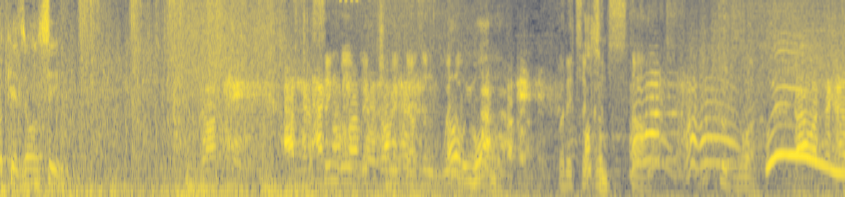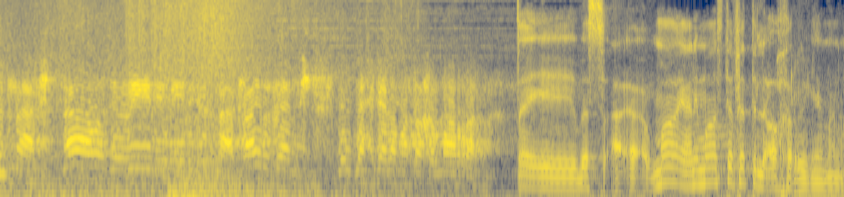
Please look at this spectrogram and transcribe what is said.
okay zone C Zone C. عم A نلحق single victory doesn't win Oh, a we war, won. Okay. but it's a Awesome. good start. Good work. That was a good match. That was a really, really good match. هاي ريفنج مرة. اي بس آه، ما يعني ما استفدت الا اخر الجيم أنا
